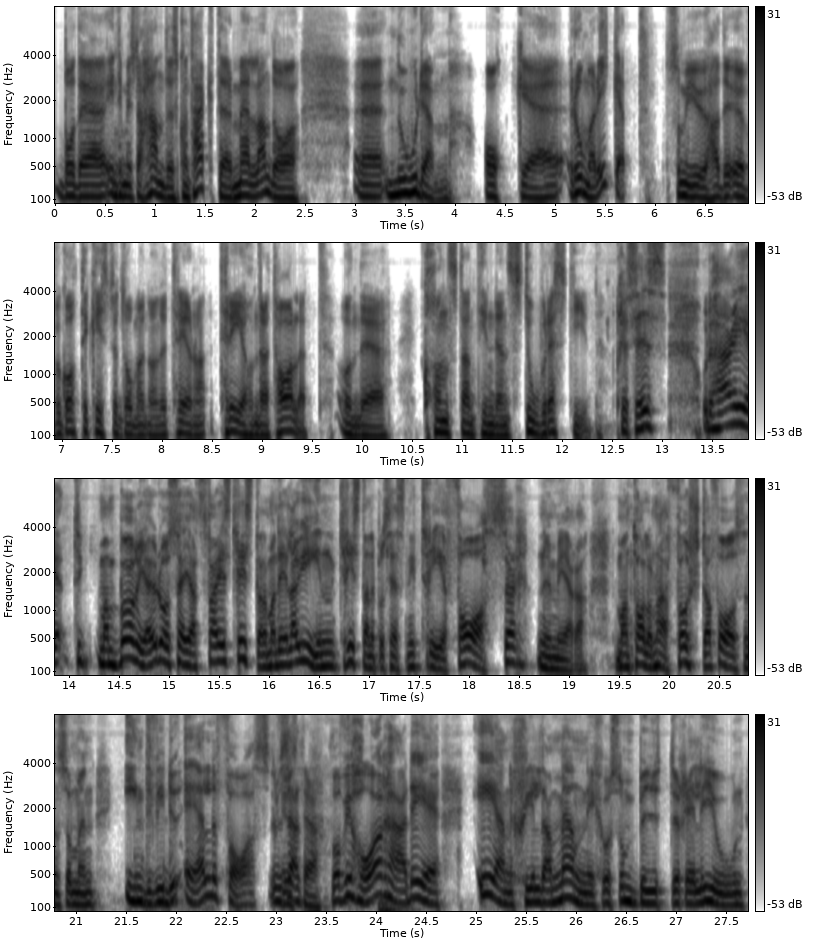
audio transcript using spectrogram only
både inte minst handelskontakter mellan då eh, Norden och eh, romarriket, som ju hade övergått till kristendomen under 300-talet under Konstantin den stores tid. Precis. Och det här är, man börjar ju då säga att Sveriges kristna, man delar ju in kristandeprocessen i tre faser numera. Man talar om den här första fasen som en individuell fas. Det vill säga det. vad vi har här det är enskilda människor som byter religion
